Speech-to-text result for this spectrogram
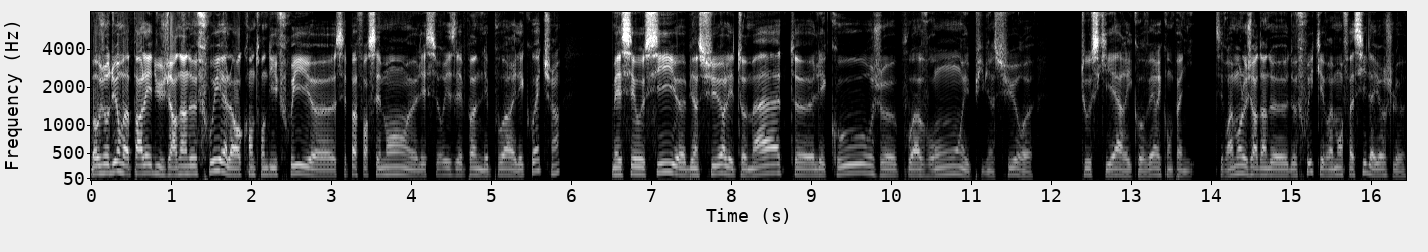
Bah aujourd'hui, on va parler du jardin de fruits. Alors, quand on dit fruits, c'est pas forcément les cerises, les pommes, les poires et les quetchs. Hein. Mais c'est aussi, euh, bien sûr, les tomates, euh, les courges, poivrons, et puis bien sûr, euh, tout ce qui est haricots verts et compagnie. C'est vraiment le jardin de, fruits qui est vraiment facile. D'ailleurs, je le,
